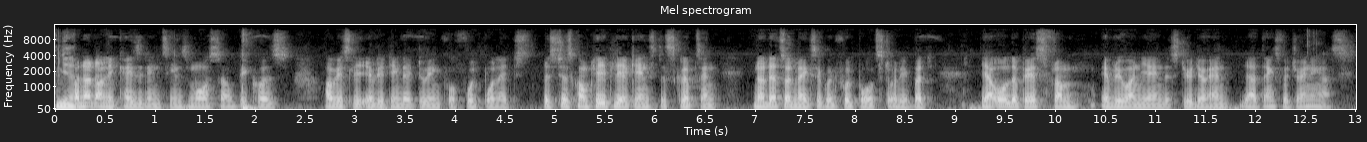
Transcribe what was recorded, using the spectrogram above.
Yeah. but not only KZN teams, more so because obviously everything they're doing for football, it's, it's just completely against the scripts. And, you know, that's what makes a good football story. But, yeah, all the best from everyone here in the studio. And, yeah, thanks for joining us.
